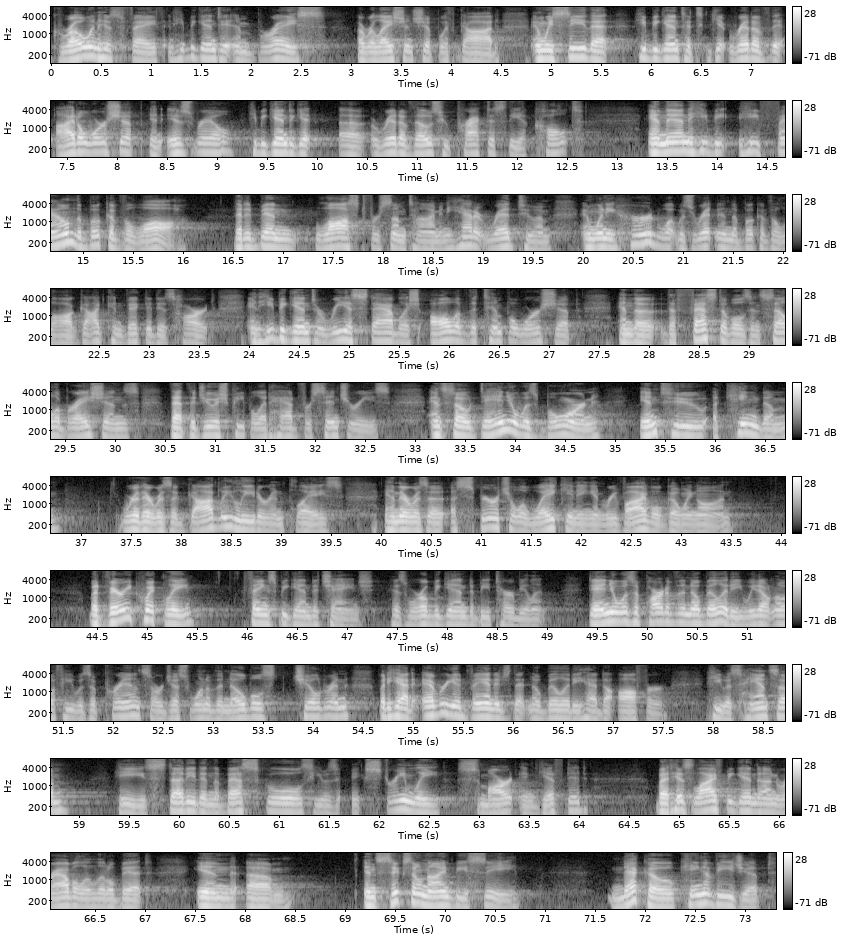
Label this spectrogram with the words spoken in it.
grow in his faith, and he began to embrace a relationship with God. And we see that he began to get rid of the idol worship in Israel. He began to get uh, rid of those who practiced the occult. And then he, be, he found the book of the law that had been lost for some time, and he had it read to him. And when he heard what was written in the book of the law, God convicted his heart, and he began to reestablish all of the temple worship and the, the festivals and celebrations that the Jewish people had had for centuries. And so Daniel was born into a kingdom where there was a godly leader in place and there was a, a spiritual awakening and revival going on. But very quickly, things began to change. His world began to be turbulent. Daniel was a part of the nobility. We don't know if he was a prince or just one of the noble's children, but he had every advantage that nobility had to offer. He was handsome, he studied in the best schools, he was extremely smart and gifted, but his life began to unravel a little bit in um, in 609 BC, Necho, king of Egypt,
